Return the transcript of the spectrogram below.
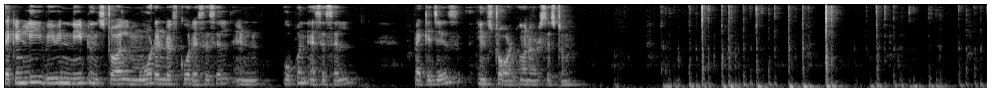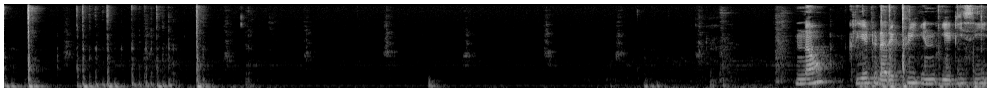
Secondly, we will need to install mod underscore SSL and OpenSSL packages installed on our system. Now create a directory in etc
